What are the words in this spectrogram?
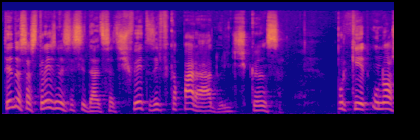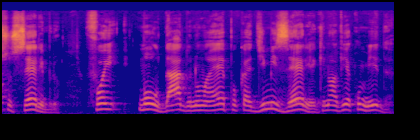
Tendo essas três necessidades satisfeitas, ele fica parado, ele descansa. Porque o nosso cérebro foi moldado numa época de miséria, que não havia comida.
